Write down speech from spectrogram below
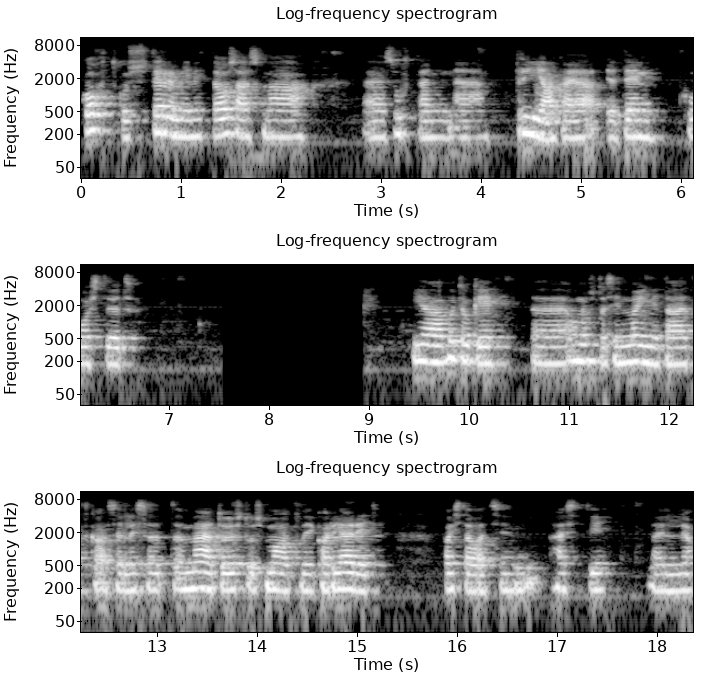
koht, kus terminite osas ma äh, suhtlen PRIA-ga ja, ja teen koostööd. ja muidugi unustasin mainida, et ka sellised mäetööstusmaad või karjäärid paistavad siin hästi välja.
